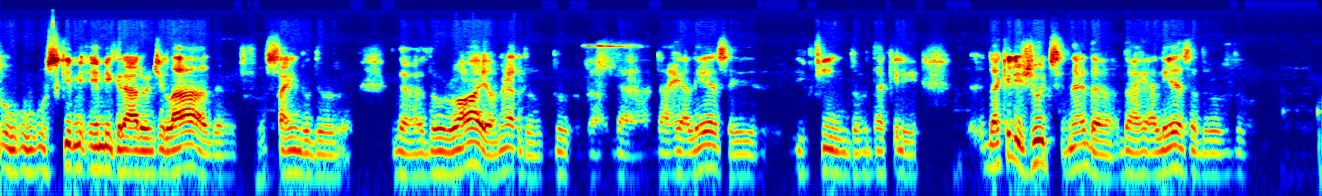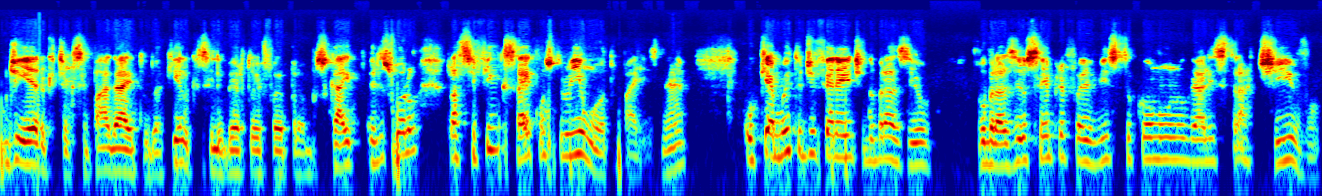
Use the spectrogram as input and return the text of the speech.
os que emigraram de lá, saindo do, do, do Royal, né, do, do da, da, realeza, enfim, do, daquele, daquele júdice, né, da, da realeza, do, do o dinheiro que tinha que se pagar e tudo aquilo que se libertou e foi para buscar, e eles foram para se fixar e construir um outro país, né? O que é muito diferente do Brasil. O Brasil sempre foi visto como um lugar extrativo,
